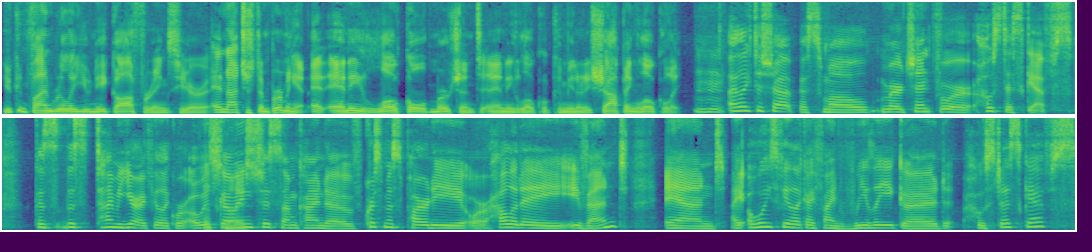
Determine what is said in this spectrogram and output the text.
You can find really unique offerings here, and not just in Birmingham, at any local merchant in any local community, shopping locally. Mm-hmm. I like to shop a small merchant for hostess gifts. Because this time of year, I feel like we're always That's going nice. to some kind of Christmas party or holiday event. And I always feel like I find really good hostess gifts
